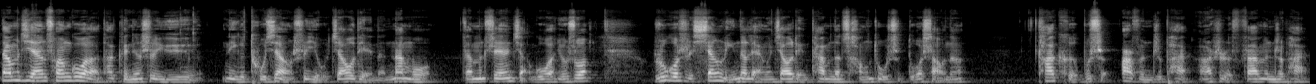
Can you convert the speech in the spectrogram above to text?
那么既然穿过了，它肯定是与那个图像是有交点的。那么咱们之前讲过，就是说，如果是相邻的两个交点，它们的长度是多少呢？它可不是二分之派，而是三分之派，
